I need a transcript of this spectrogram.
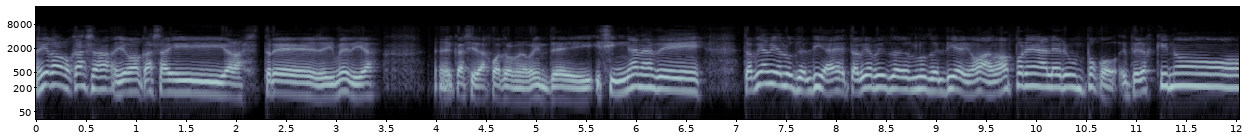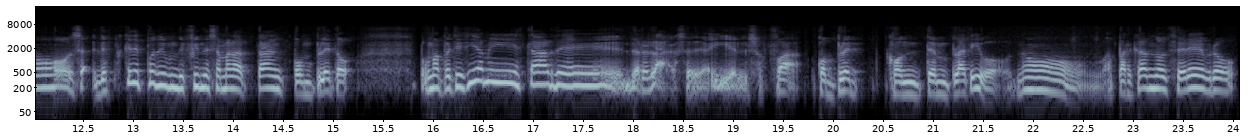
he llegado a casa, he llegado a casa ahí a las tres y media, eh, casi las cuatro menos veinte, y sin ganas de Todavía había luz del día, ¿eh? Todavía había luz del día y digo, ah, vamos a poner a leer un poco. Pero es que no... después que después de un fin de semana tan completo, pues me apetecía a mí estar de, de relax, eh, ahí en el sofá, contemplativo, no aparcando el cerebro.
